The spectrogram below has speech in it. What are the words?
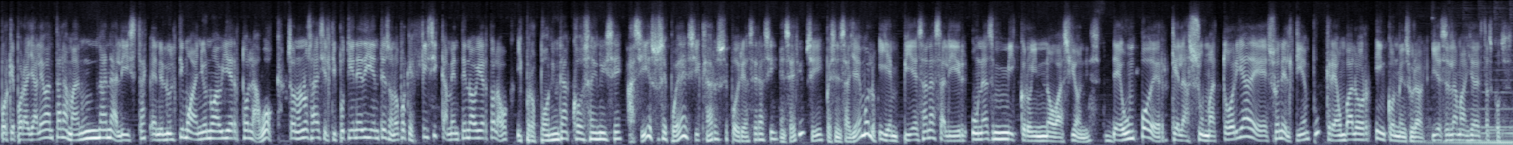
porque por allá levanta la mano un analista en el último año no ha abierto la boca. O sea, uno no sabe si el tipo tiene dientes o no, porque físicamente no ha abierto la boca y propone una cosa y uno dice, así, eso se puede. Sí, claro, eso se podría hacer así. ¿En serio? Sí, pues ensayémoslo. Y empiezan a salir unas micro innovaciones de un poder que la sumatoria de eso en el tiempo crea un valor inconmensurable. Y esa es la magia de estas cosas.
